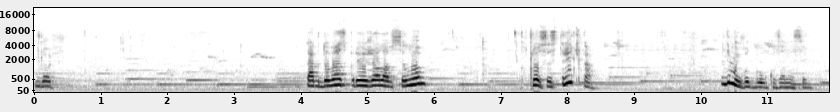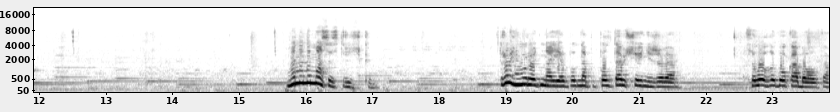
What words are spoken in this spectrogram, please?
Дощ. Так до вас приїжджала в село. Хто сестричка? Іди мою футболку занеси. У мене нема сестрички. Троюродна є, на Полтавщині живе. Село Глибока Балка.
